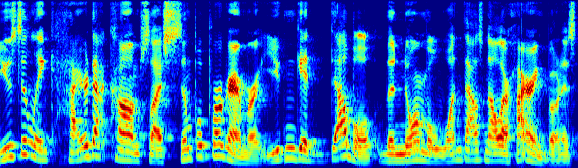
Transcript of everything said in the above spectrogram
use the link hired.com slash simple programmer, you can get double the normal $1,000 hiring bonus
